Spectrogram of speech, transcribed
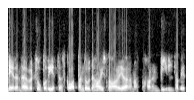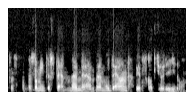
Mer en övertro på vetenskapen då, det har ju snarare att göra med att man har en bild av vetenskapen som inte stämmer med, med modern vetenskapsteori då.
